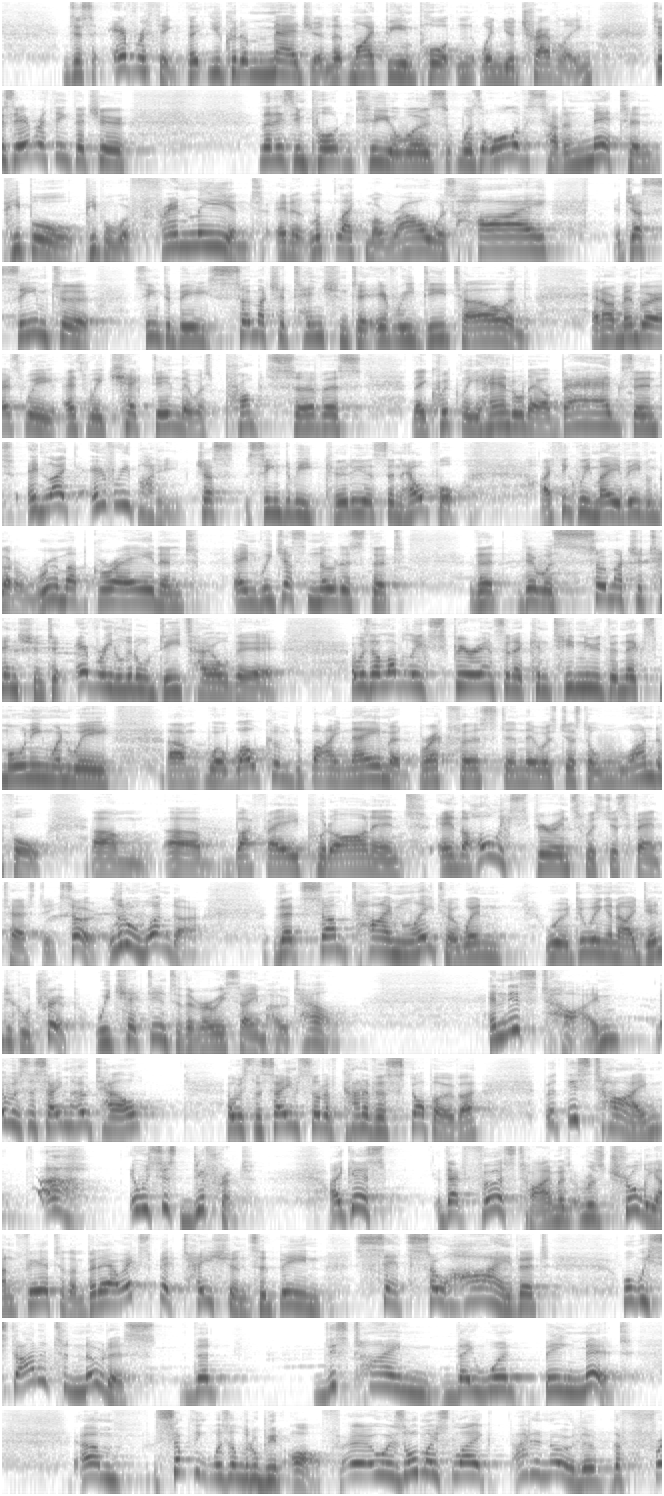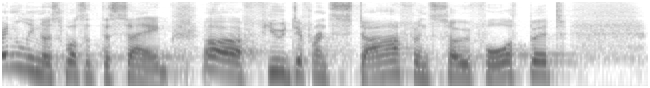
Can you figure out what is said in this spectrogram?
Just everything that you could imagine that might be important when you're traveling, just everything that you that is important to you was, was all of a sudden met and people, people were friendly and, and it looked like morale was high. It just seemed to, seemed to be so much attention to every detail. And, and I remember as we, as we checked in, there was prompt service. They quickly handled our bags and, and like everybody just seemed to be courteous and helpful. I think we may have even got a room upgrade and, and we just noticed that that there was so much attention to every little detail there. It was a lovely experience, and it continued the next morning when we um, were welcomed by name at breakfast, and there was just a wonderful um, uh, buffet put on, and, and the whole experience was just fantastic. So, little wonder that some time later, when we were doing an identical trip, we checked into the very same hotel. And this time, it was the same hotel, it was the same sort of kind of a stopover, but this time, ah, it was just different. I guess that first time it was truly unfair to them, but our expectations had been set so high that, well, we started to notice that this time they weren't being met. Um, something was a little bit off. It was almost like, I don't know, the, the friendliness wasn't the same. Oh, a few different staff and so forth, but,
